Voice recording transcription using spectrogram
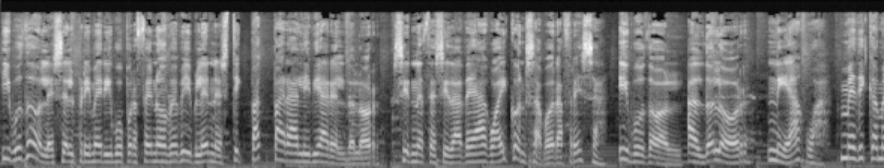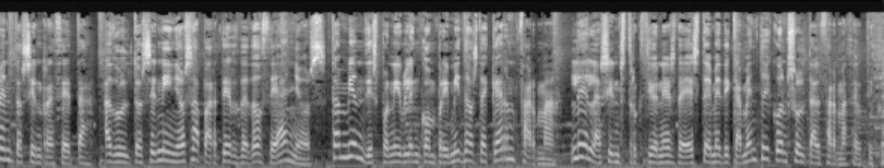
Ibudol es el primer ibuprofeno bebible en stick pack para aliviar el dolor, sin necesidad de agua y con sabor a fresa. Ibudol, al dolor, ni agua. Medicamento sin receta. Adultos y niños a partir de 12 años. También disponible en comprimidos de Kern Pharma. Lee las instrucciones de este medicamento y consulta al farmacéutico.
